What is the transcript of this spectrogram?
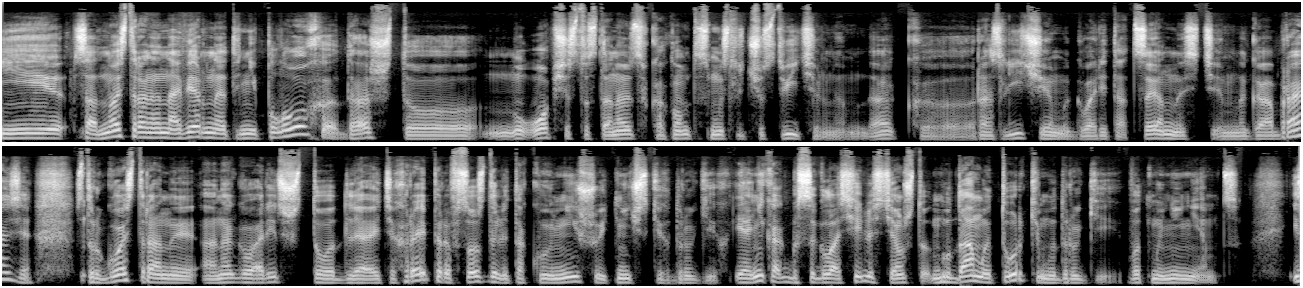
И, с одной стороны, наверное, это неплохо, да, что ну, общество становится в каком-то смысле чувствительным да, к различиям и говорит о ценности, многообразии. С другой стороны, она говорит, что для этих рэперов создали такую нишу этнических других. И они как бы согласились с тем, что ну да, мы турки, мы другие, вот мы не немцы. И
